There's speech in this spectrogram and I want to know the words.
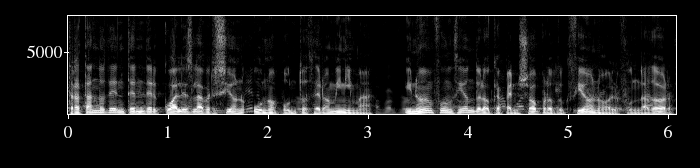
tratando de entender cuál es la versión 1.0 mínima, y no en función de lo que pensó producción o el fundador,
